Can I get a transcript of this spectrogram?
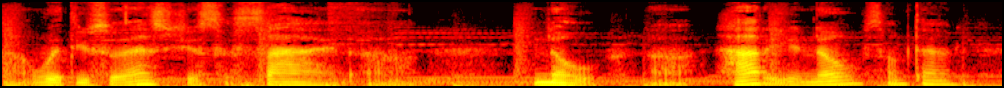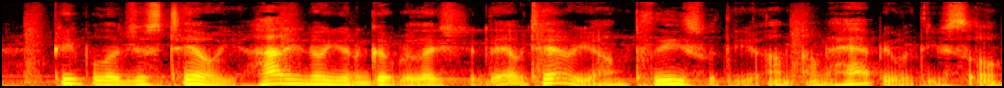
uh, with you. So that's just a side uh, note. Uh, how do you know? Sometimes people will just tell you. How do you know you're in a good relationship? They'll tell you, I'm pleased with you. I'm, I'm happy with you. So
